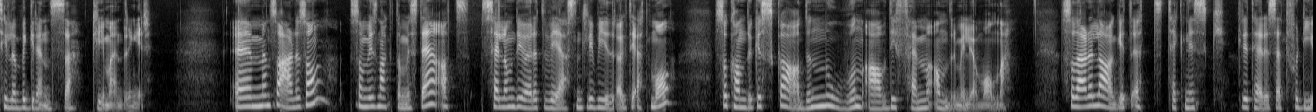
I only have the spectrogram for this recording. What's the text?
til å begrense klimaendringer. Eh, men så er det sånn, som vi snakket om i sted, at selv om du gjør et vesentlig bidrag til ett mål, så kan du ikke skade noen av de fem andre miljømålene. Så da er det laget et teknisk kriteriesett for de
